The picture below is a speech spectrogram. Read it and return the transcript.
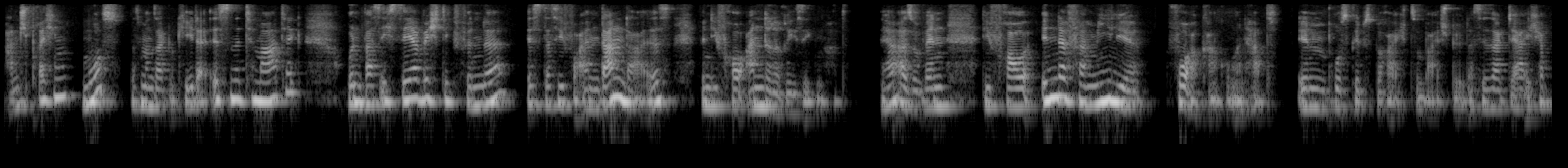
ansprechen muss, dass man sagt, okay, da ist eine Thematik. Und was ich sehr wichtig finde, ist, dass sie vor allem dann da ist, wenn die Frau andere Risiken hat. Ja, also wenn die Frau in der Familie Vorerkrankungen hat, im Brustkrebsbereich zum Beispiel, dass sie sagt, ja, ich habe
